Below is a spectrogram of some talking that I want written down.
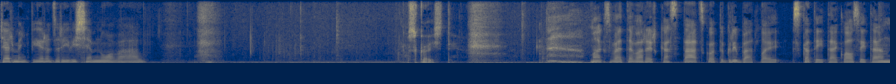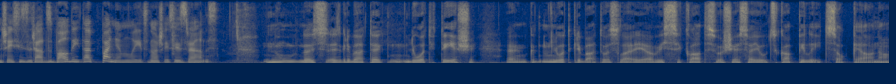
ķermeņa pieredzi arī visiem novēlu. Skaisti. Maks, vai tev arī ir kas tāds, ko tu gribētu, lai skatītāji, klausītāji un šīs izrādes baudītāji paņem līdzi no šīs izrādes? Nu, es, es gribētu teikt ļoti tieši, ka ļoti gribētos, lai visi klātesošie sajūtas kā pilītes okeānā,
